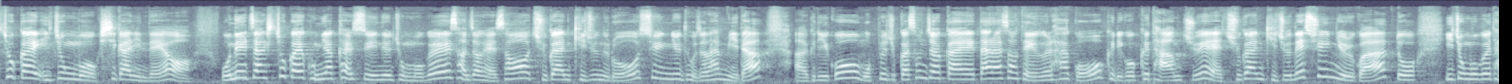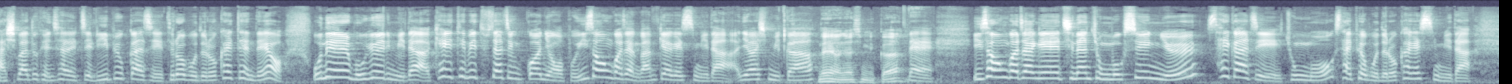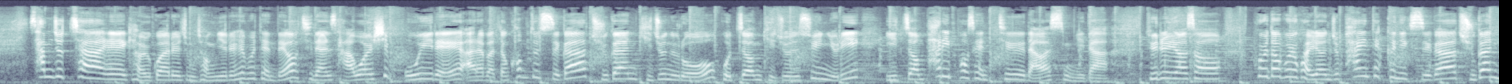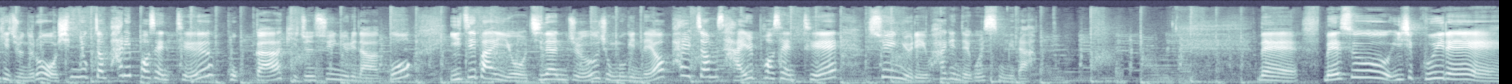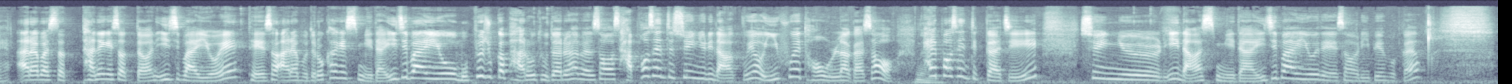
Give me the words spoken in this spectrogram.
시초가의 이 종목 시간인데요. 오늘장 시초가에 공략할 수 있는 종목을 선정해서 주간 기준으로 수익률 도전합니다. 아, 그리고 목표 주가 손절가에 따라서 대응을 하고 그리고 그 다음 주에 주간 기준의 수익률과 또 이 종목을 다시 봐도 괜찮을지 리뷰까지 들어보도록 할 텐데요. 오늘 목요일입니다. KTB 투자증권 영업부 이성훈 과장과 함께하겠습니다. 안녕하십니까? 네, 안녕하십니까? 네, 이성훈 과장의 지난 종목 수익률 세 가지 종목 살펴보도록 하겠습니다. 3주차의 결과를 좀 정리를 해볼 텐데요. 지난 4월 15일에 알아봤던 컴투스가 주간 기준으로 고점 기준 수익률이 2.82% 나왔습니다. 뒤를 이어서 폴더블 관련주 파인테크닉스가 주간 기준으로 16.82% 고가 기준 수익률이 나왔고 이지바이오 지난주 종목인데요. 8.41%의 수익률이 확인되고 있습니다. 네, 매수 29일에 알아봤었 단행했었던 이지바이오에 대해서 알아보도록 하겠습니다. 이지바이오 목표 주가 바로 도달을 하면서 4% 수익률이 나왔고요. 이후에 더 올라가서 네. 8%까지 수익률이 나왔습니다. 이지바이오에 대해서 리뷰해 볼까요?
